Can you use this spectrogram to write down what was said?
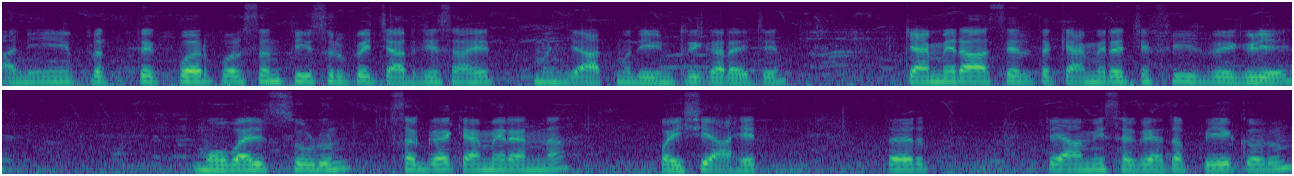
आणि प्रत्येक पर पर्सन तीस रुपये चार्जेस आहेत म्हणजे आतमध्ये एंट्री करायचे. कॅमेरा असेल तर कॅमेऱ्याची फीज वेगळी आहे. मोबाईल सोडून सगळ्या कॅमेऱ्यांना पैसे आहेत. तर ते आम्ही सगळे आता पे करून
